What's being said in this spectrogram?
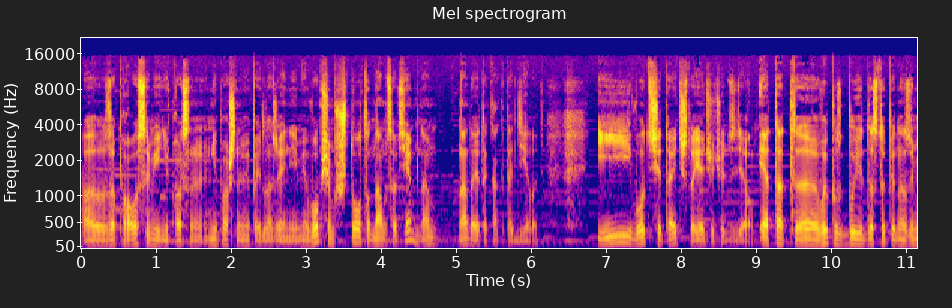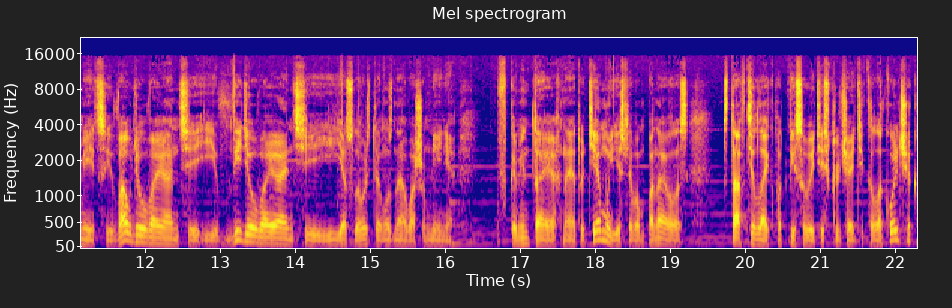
э, запросами и непрошенными, непрошенными предложениями. В общем, что-то нам совсем, нам надо это как-то делать. И вот считайте, что я чуть-чуть сделал. Этот э, выпуск будет доступен, разумеется, и в аудио-варианте, и в видео-варианте, и я с удовольствием узнаю ваше мнение в комментариях на эту тему. Если вам понравилось, ставьте лайк, подписывайтесь, включайте колокольчик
